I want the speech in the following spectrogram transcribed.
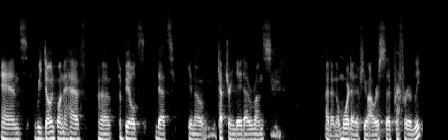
and we don't want to have uh, a build that, you know, capturing data runs, I don't know, more than a few hours, uh, preferably.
